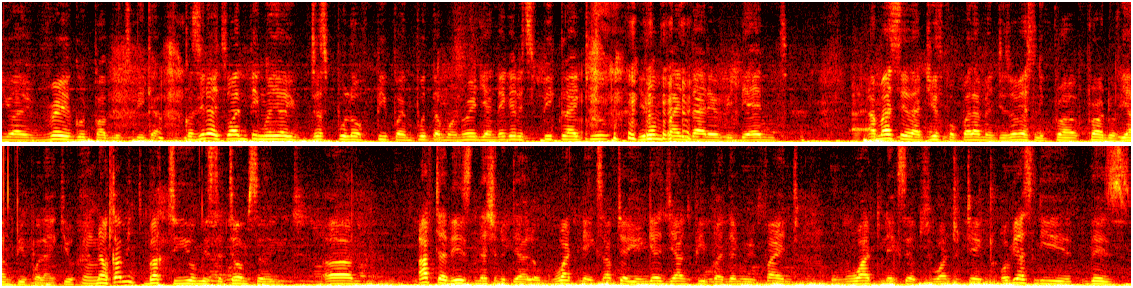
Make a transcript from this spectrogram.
you are a very good public speaker. Because you know, it's one thing when you just pull off people and put them on radio and they get to speak like you. You don't find that every day. And I- must say that Youth for Parliament is obviously prou- proud of young people like you. Thank now, coming back to you, Mr. Thompson. Um, after this national dialogue, what next? After you engage young people, and then we find what next steps you want to take. Obviously, there's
